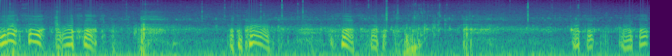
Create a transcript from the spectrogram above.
You don't see it, but watch this. It's a curve. Yes, watch it. Watch it. Watch it.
